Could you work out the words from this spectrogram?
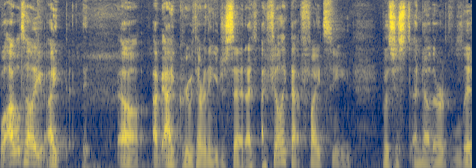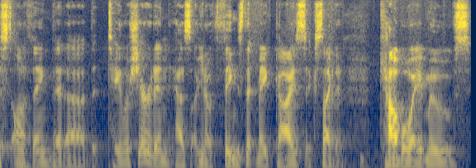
Well, I will tell you, I, uh, I, I agree with everything you just said. I, I feel like that fight scene was just another list on a thing that uh, that Taylor Sheridan has. You know, things that make guys excited: cowboy moves,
